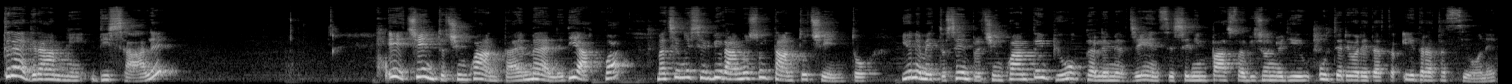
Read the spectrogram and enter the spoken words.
3 g di sale e 150 ml di acqua, ma ce ne serviranno soltanto 100. Io ne metto sempre 50 in più per le emergenze, se l'impasto ha bisogno di ulteriore idratazione.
